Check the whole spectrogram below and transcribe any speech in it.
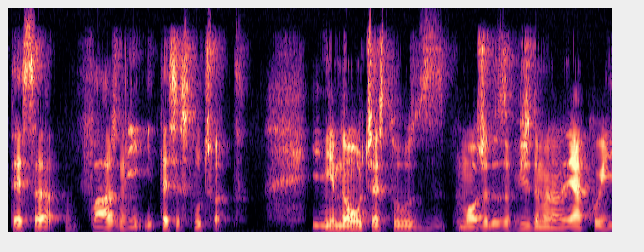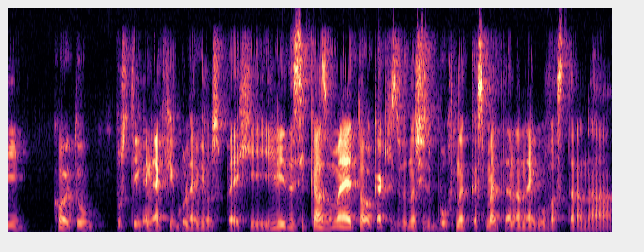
те са важни и те се случват. И ние много често може да завиждаме на някой, който постига някакви големи успехи. Или да си казваме, ето как изведнъж избухна късмета на негова страна.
